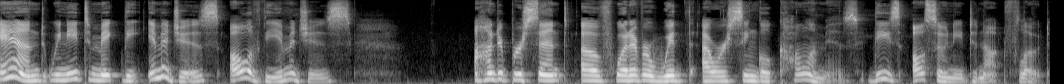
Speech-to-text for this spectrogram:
And we need to make the images, all of the images, 100% of whatever width our single column is. These also need to not float.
